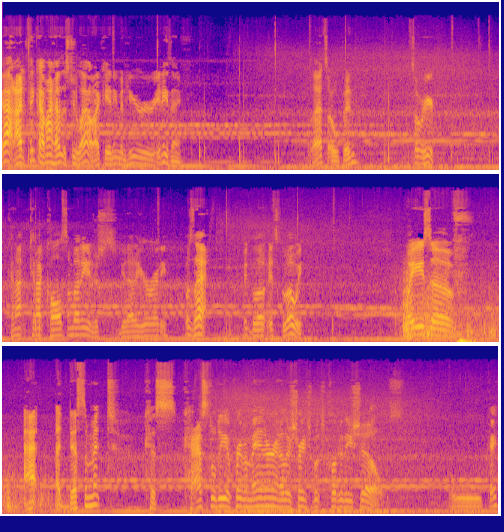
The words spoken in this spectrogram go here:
God, I think I might have this too loud. I can't even hear anything. That's open. It's over here? Can I, can I call somebody and just get out of here already? What's that? Big glow. It's glowy. Ways of at a decimate, cas Castledy of Kraven Manor, and other strange books clutter these shelves. Okay.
